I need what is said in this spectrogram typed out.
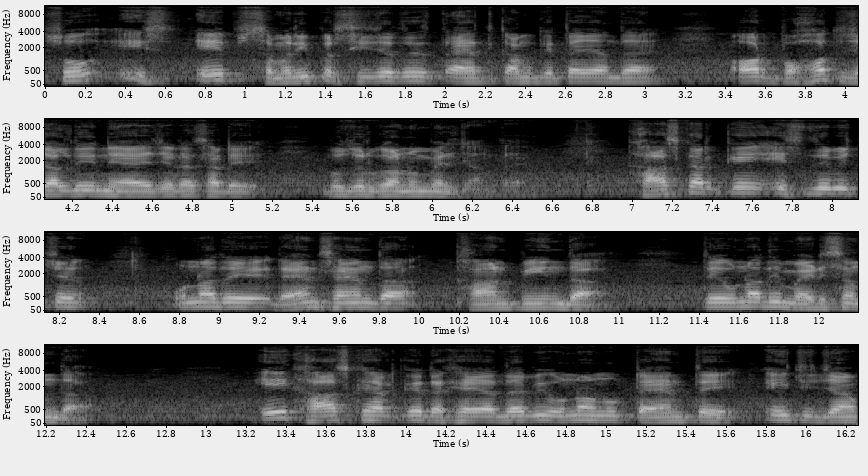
ਸੋ ਇਸ, ਇਹ ਸਮਰੀ ਪ੍ਰੋਸੀਜਰ ਦੇ ਤਹਿਤ ਕੰਮ ਕੀਤਾ ਜਾਂਦਾ ਹੈ ਔਰ ਬਹੁਤ ਜਲਦੀ ਨਿਆਂ ਜਿਹੜਾ ਸਾਡੇ ਬਜ਼ੁਰਗਾਂ ਨੂੰ ਮਿਲ ਜਾਂਦਾ ਹੈ। ਖਾਸ ਕਰਕੇ ਇਸ ਦੇ ਵਿੱਚ ਉਹਨਾਂ ਦੇ ਰਹਿਣ ਸਹਿਣ ਦਾ, ਖਾਣ ਪੀਣ ਦਾ ਤੇ ਉਹਨਾਂ ਦੀ ਮੈਡੀਸਨ ਦਾ ਇਹ ਖਾਸ ਖਿਆਲ ਕੇ ਰੱਖਿਆ ਜਾਂਦਾ ਵੀ ਉਹਨਾਂ ਨੂੰ ਟਾਈਮ ਤੇ ਇਹ ਚੀਜ਼ਾਂ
